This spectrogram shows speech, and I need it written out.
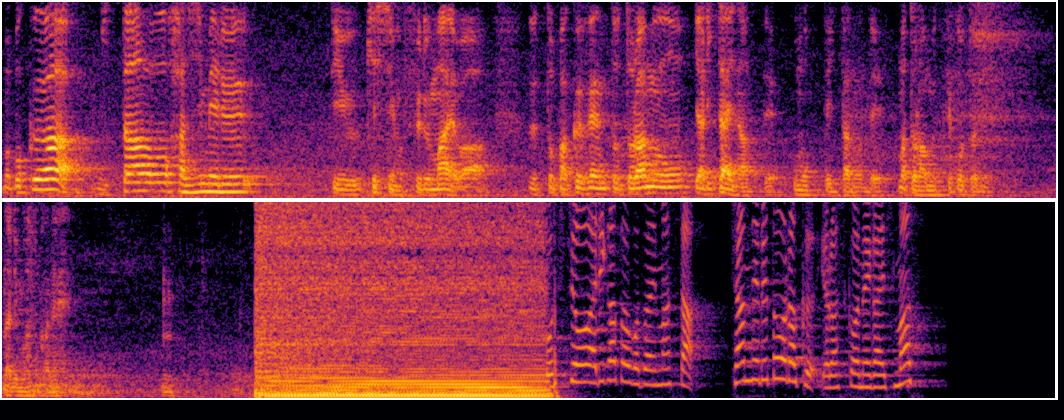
まあ僕はギターを始めるっていう決心をする前はずっと漠然とドラムをやりたいなって思っていたので、まあ、ドラムってことになりますかね、うん。ご視聴ありがとうございました。チャンネル登録よろしくお願いします。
